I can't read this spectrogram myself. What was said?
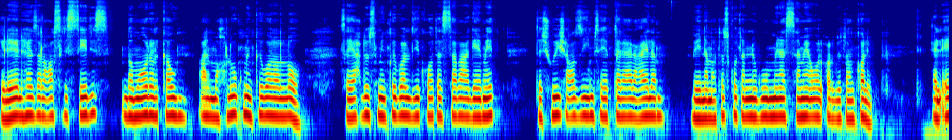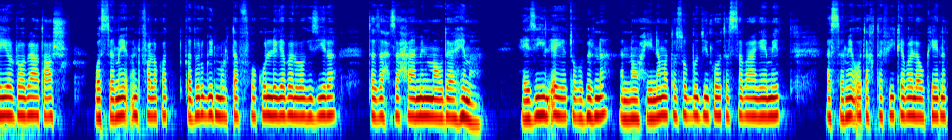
خلال هذا العصر السادس دمار الكون المخلوق من قبل الله سيحدث من قبل ضيقات السبع جامات تشويش عظيم سيبتلع العالم بينما تسقط النجوم من السماء والأرض تنقلب. الآية الرابعة عشر والسماء انفلقت كدرج ملتف وكل جبل وجزيرة تزحزحا من موضعهما. هذه الآية تخبرنا أنه حينما تصب ضيقات السبع جامات السماء تختفي كما لو كانت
